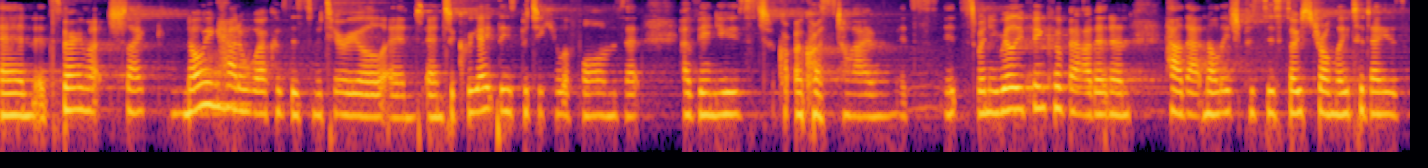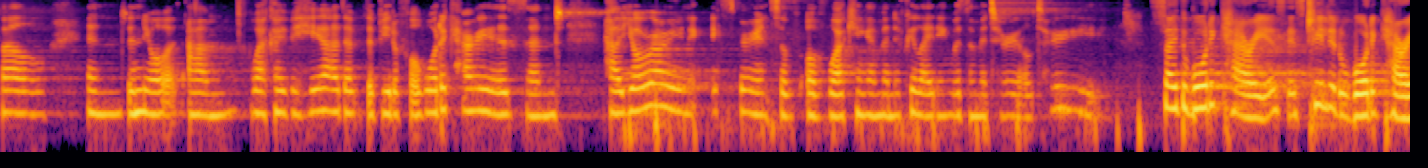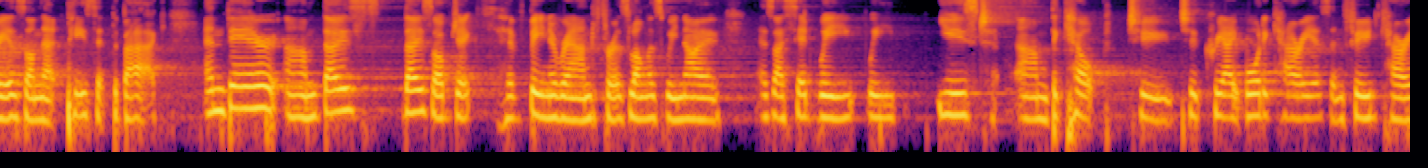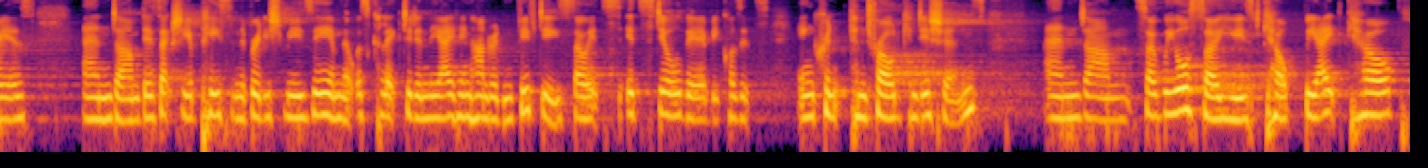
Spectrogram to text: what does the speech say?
And it's very much like knowing how to work with this material and, and to create these particular forms that have been used across time. It's, it's when you really think about it and how that knowledge persists so strongly today as well. And in your um, work over here, the, the beautiful water carriers and how your own experience of, of working and manipulating with the material too. So the water carriers, there's two little water carriers on that piece at the back, and they're, um, those, those objects have been around for as long as we know. As I said, we, we used um, the kelp to, to create water carriers and food carriers and um, there's actually a piece in the British Museum that was collected in the 1850s, so it's, it's still there because it's in controlled conditions. And um, so we also used kelp. We ate kelp.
